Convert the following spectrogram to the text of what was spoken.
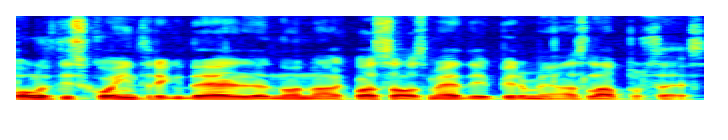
politisko intrigu dēļ nonāk pasaules mediju pirmajās lapusēs.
